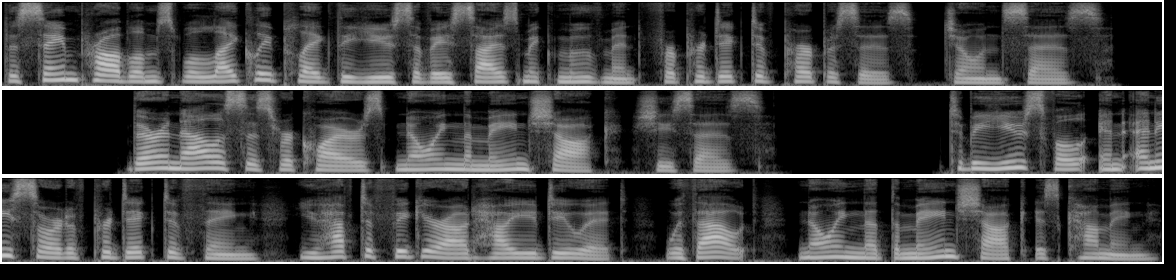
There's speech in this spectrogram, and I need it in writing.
The same problems will likely plague the use of aseismic movement for predictive purposes, Jones says. Their analysis requires knowing the main shock, she says. To be useful in any sort of predictive thing, you have to figure out how you do it, without knowing that the main shock is coming.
